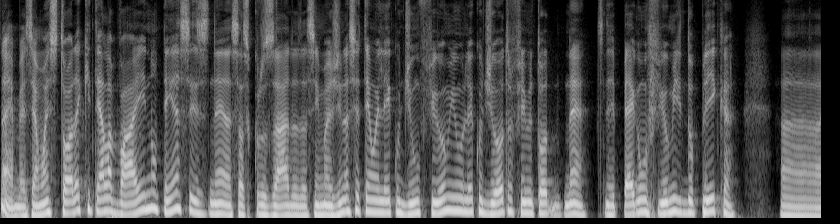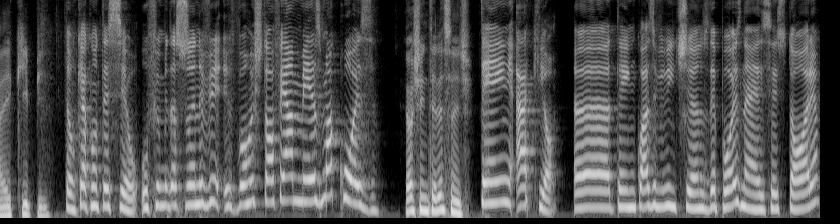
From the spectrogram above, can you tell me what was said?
É, mas é uma história que ela vai e não tem esses, né, essas cruzadas, assim. Imagina você ter um elenco de um filme e um elenco de outro filme todo, né? Você pega um filme e duplica a equipe. Então, o que aconteceu? O filme da Suzanne von Richthofen é a mesma coisa. Eu achei interessante. Tem aqui, ó. Uh, tem quase 20 anos depois, né? Essa história.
